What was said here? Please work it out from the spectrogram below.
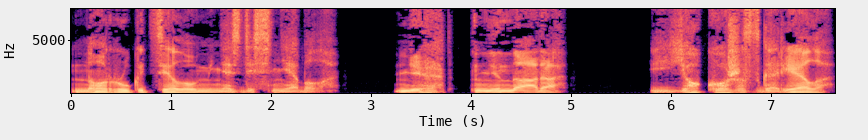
но рук и тела у меня здесь не было. «Нет, не надо!» Ее кожа сгорела,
